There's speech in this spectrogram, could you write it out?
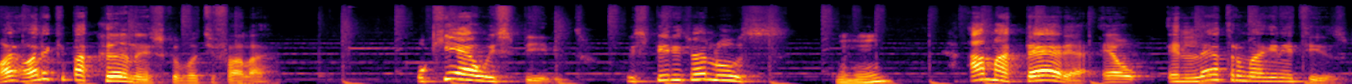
olha, olha que bacana isso que eu vou te falar. O que é o espírito? O espírito é luz. Uhum. A matéria é o eletromagnetismo.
